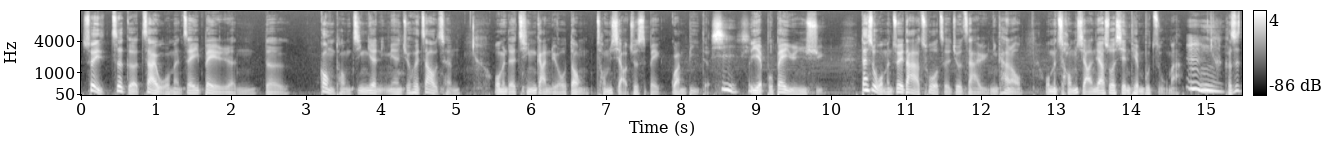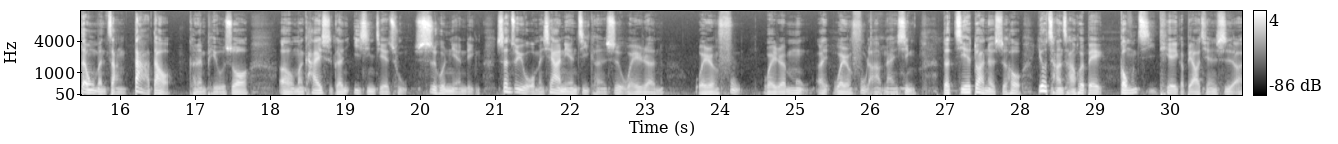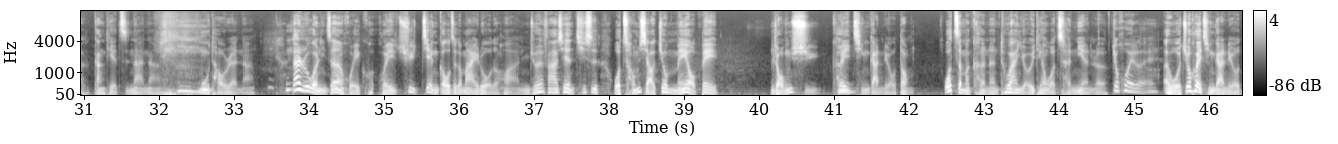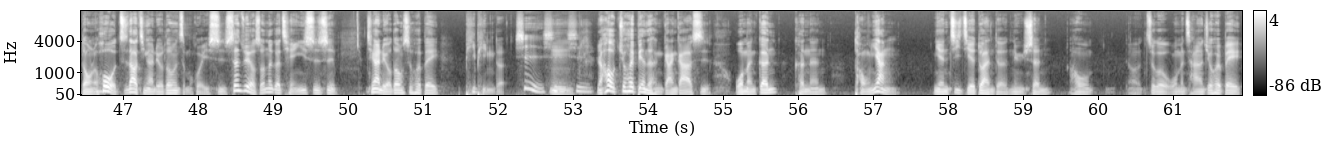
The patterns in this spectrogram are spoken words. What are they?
所以这个在我们这一辈人的共同经验里面，就会造成。我们的情感流动从小就是被关闭的，是，是。也不被允许。但是我们最大的挫折就在于，你看哦，我们从小人家说先天不足嘛，嗯，可是等我们长大到可能比如说，呃，我们开始跟异性接触，适婚年龄，甚至于我们现在年纪可能是为人为人父、为人母，呃，为人父啦，男性的阶段的时候，又常常会被攻击，贴一个标签是呃钢铁直男啊，木头人啊。但如果你真的回回去建构这个脉络的话，你就会发现，其实我从小就没有被容许可以情感流动。嗯、我怎么可能突然有一天我成年了就会了、欸？哎，呃，我就会情感流动了，或我知道情感流动是怎么回事。甚至有时候那个潜意识是情感流动是会被批评的，是是是、嗯，然后就会变得很尴尬的是，我们跟可能同样年纪阶段的女生，然后呃，这个我们常常就会被。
